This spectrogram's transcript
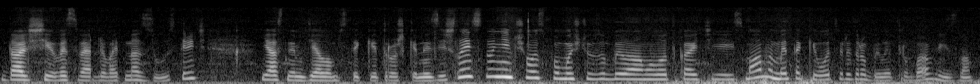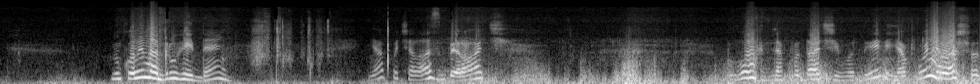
далі висверлювати назустріч. Ясним ділом стики трошки не зійшлись, ну нічого, з допомогою зубила молотка і тієї мами ми такий отвір зробили, труба влізла. Ну, коли на другий день я почала збирати блок для подачі води, я поняла, що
